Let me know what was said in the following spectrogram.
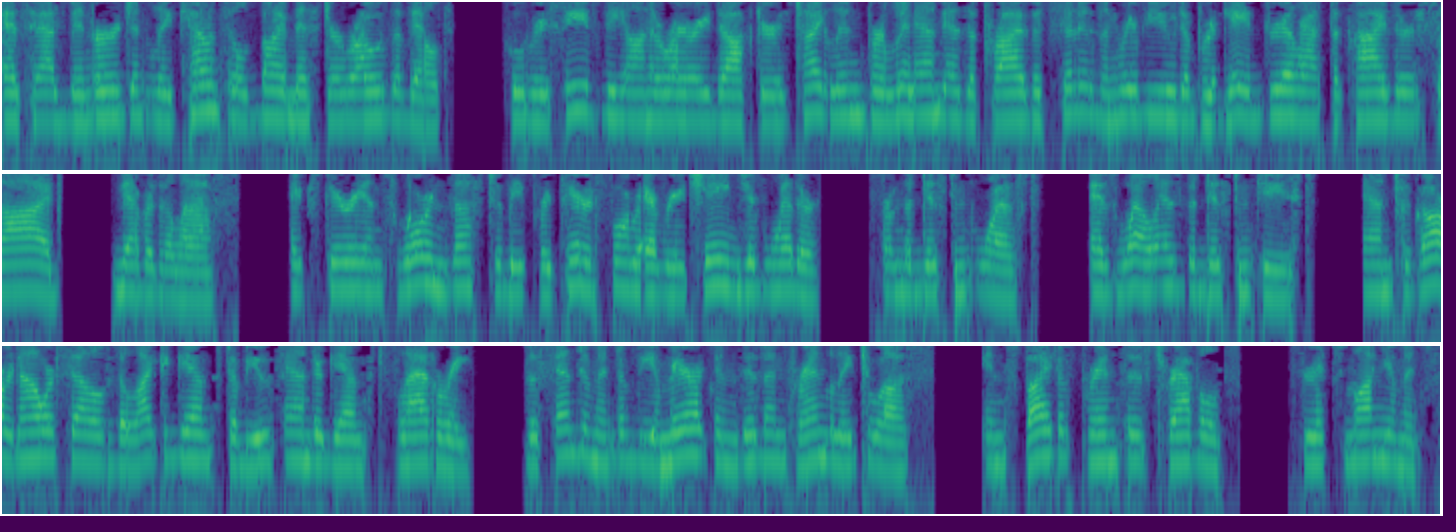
as has been urgently counseled by Mr. Roosevelt who received the honorary doctor's title in Berlin and as a private citizen reviewed a brigade drill at the Kaiser's side. Nevertheless, experience warns us to be prepared for every change of weather, from the distant west, as well as the distant east, and to guard ourselves alike against abuse and against flattery. The sentiment of the Americans is unfriendly to us, in spite of Prince's travels, Fritz monuments,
